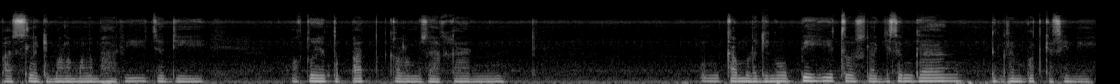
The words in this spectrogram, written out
pas lagi malam-malam hari, jadi waktunya tepat kalau misalkan kamu lagi ngopi terus lagi senggang dengerin podcast ini.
